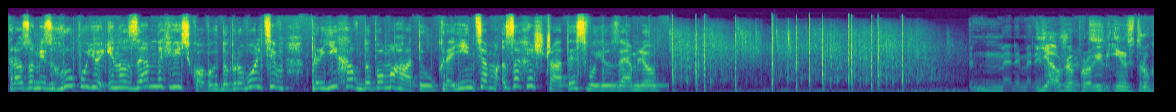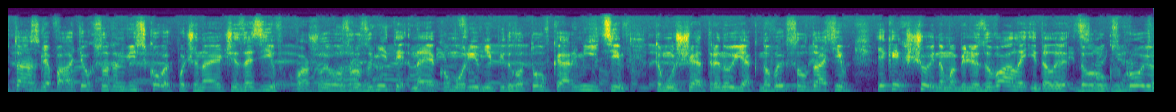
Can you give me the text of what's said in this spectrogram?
разом із групою іноземних військових добровольців приїхав допомагати українцям захищати свою землю. Я вже провів інструктаж для багатьох сотень військових, починаючи з азів. Важливо зрозуміти, на якому рівні підготовки армійці, тому що я треную як нових солдатів, яких щойно мобілізували і дали до рук зброю,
